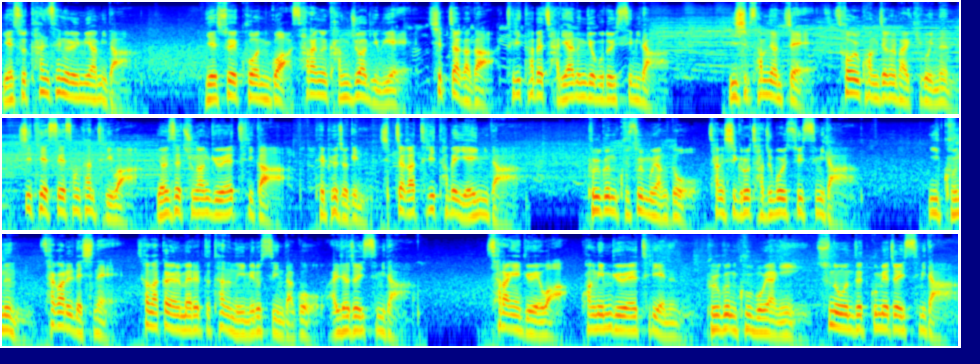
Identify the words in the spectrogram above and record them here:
예수 탄생을 의미합니다. 예수의 구원과 사랑을 강조하기 위해 십자가가 트리탑에 자리하는 경우도 있습니다. 23년째 서울 광장을 밝히고 있는 CTS의 성탄 트리와 연세중앙교회 트리가 대표적인 십자가 트리탑의 예입니다. 붉은 구슬 모양도 장식으로 자주 볼 수 있습니다. 이 구는 사과를 대신해 선악과 열매를 뜻하는 의미로 쓰인다고 알려져 있습니다. 사랑의 교회와 광림교회의 트리에는 붉은 구 모양이 수놓은 듯 꾸며져 있습니다.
